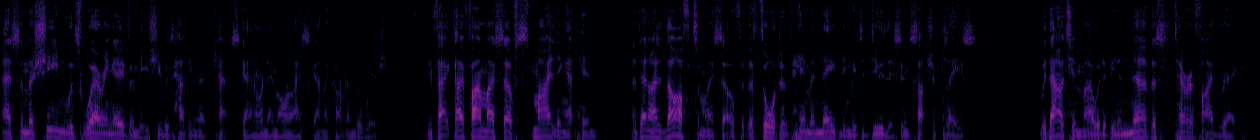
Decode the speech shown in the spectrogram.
as the machine was wearing over me. She was having a CAT scan or an MRI scan, I can't remember which. In fact, I found myself smiling at him, and then I laughed to myself at the thought of him enabling me to do this in such a place. Without him, I would have been a nervous, terrified wreck.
